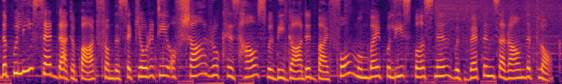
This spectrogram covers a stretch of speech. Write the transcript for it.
The police said that apart from the security of Shah Rukh, his house will be guarded by four Mumbai police personnel with weapons around the clock.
